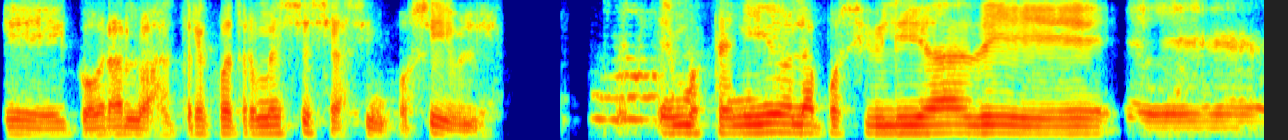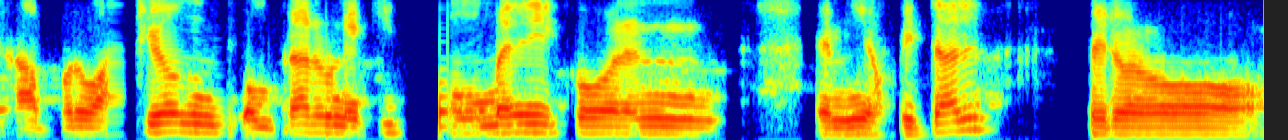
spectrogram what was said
eh, cobrarlos a tres, cuatro meses se hace imposible. Hemos tenido la posibilidad de eh, aprobación de comprar un equipo médico en, en mi hospital, pero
